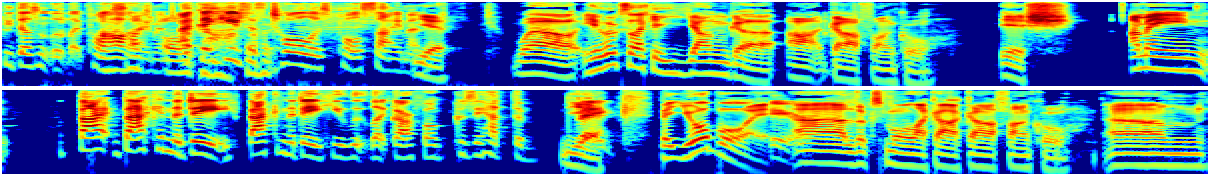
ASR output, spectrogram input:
He doesn't look like Paul Art Simon. I think he's as tall as Paul Simon. yeah. Well, he looks like a younger Art Garfunkel ish. I mean, Back back in the day, back in the day, he looked like Garfunkel because he had the yeah. big. But your boy uh, looks more like Art Garfunkel um,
